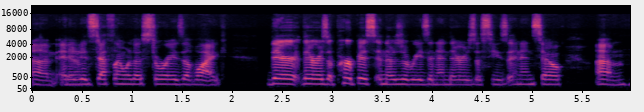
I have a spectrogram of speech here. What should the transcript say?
Um, and it Yeah. is definitely one of those stories of like there there is a purpose and there's a reason and there is a season. And so um,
